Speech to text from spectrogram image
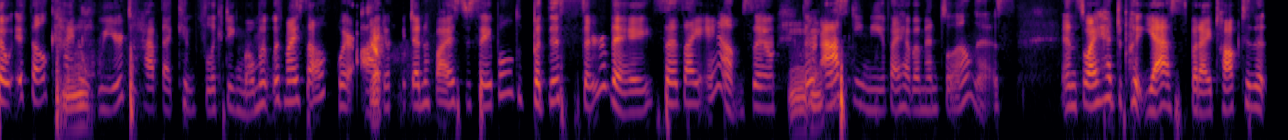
So it felt kind of weird to have that conflicting moment with myself where I don't identify as disabled, but this survey says I am. So they're Mhm. asking me if I have a mental illness. And so I had to put yes, but I talked to the,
